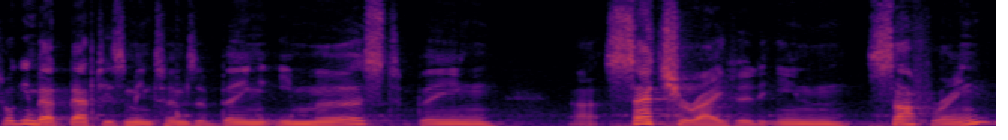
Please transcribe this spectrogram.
talking about baptism in terms of being immersed, being uh, saturated in suffering.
